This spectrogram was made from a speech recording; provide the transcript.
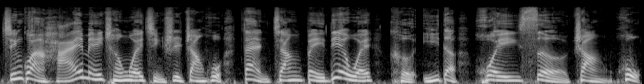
尽管还没成为警示账户，但将被列为可疑的灰色账户。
